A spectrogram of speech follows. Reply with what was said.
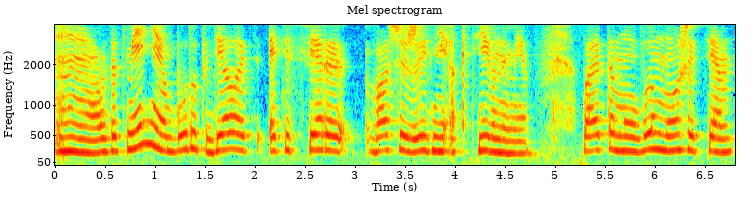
затмения будут делать эти сферы вашей жизни активными. Поэтому вы можете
